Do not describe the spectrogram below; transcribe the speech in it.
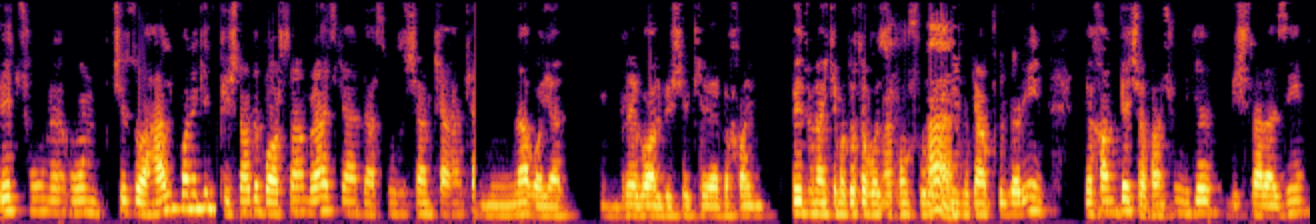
بتونه اون چیز رو حل کنه که پیشنهاد بارسا هم رد کرد دستموزش هم کم کرد. نباید روال بشه که بخوایم بدونن که ما دو تا بازیکن فروخته پول داریم بخوام بچپن چون دیگه بیشتر از این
